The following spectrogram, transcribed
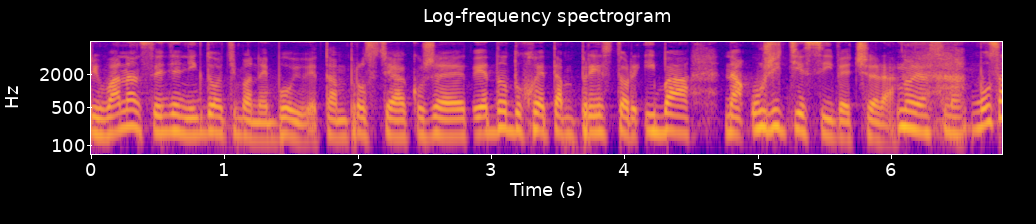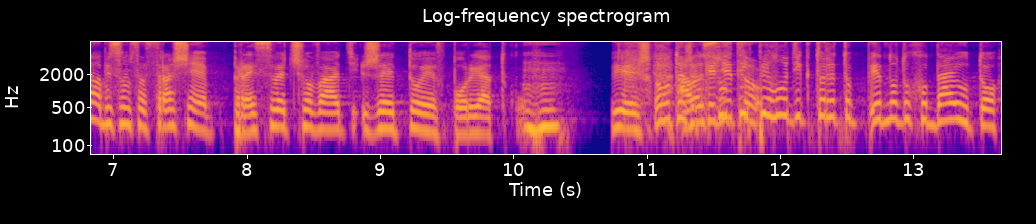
pri one sede nikto o teba nebojuje. Tam proste akože jednoducho je tam priestor iba na užitie si večera. No jasné. Musela by som sa strašne presvedčovať, že to je v poriadku. Uh-huh. Vieš, to, ale sú typy to... ľudí, ktoré to jednoducho dajú to.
